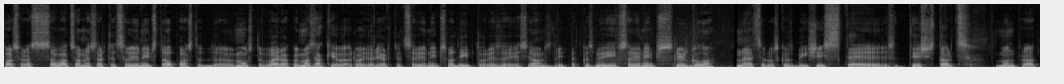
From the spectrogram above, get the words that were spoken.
pārsvarā savācāmies Arktētas Savienības telpās, tad uh, mūs tur vairāk vai mazāk ievēroja arī Arktētas Savienības vadība, toreizējais Jānis Dripe, kas bija Savienības priekšgalā. Neatceros, kas bija šis tieši starts Manuprāt,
